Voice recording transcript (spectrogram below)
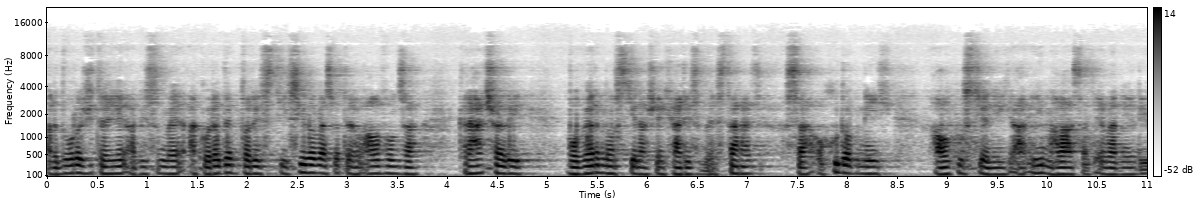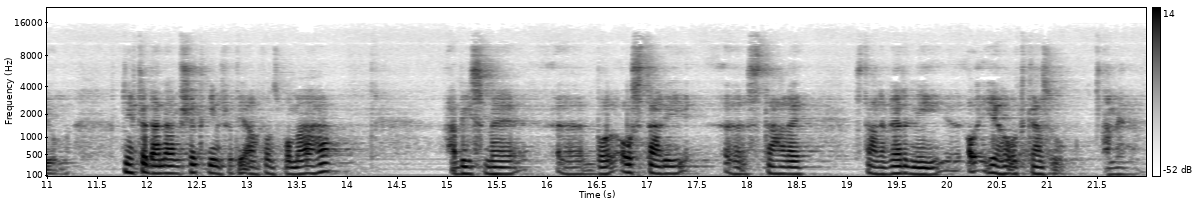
ale dôležité je, aby sme ako redemptoristi, synovia svätého Alfonza kráčali vo vernosti našej charizme, starať sa o chudobných a opustených a im hlásať evanílium. Nech teda nám všetkým svätý Alfons pomáha, aby sme e, bol, ostali e, stále, stále verní jeho odkazu. Amen.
